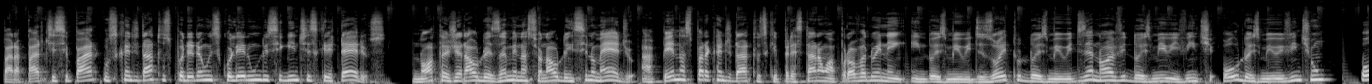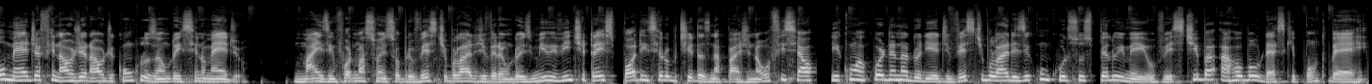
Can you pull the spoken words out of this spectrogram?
Para participar, os candidatos poderão escolher um dos seguintes critérios: Nota geral do Exame Nacional do Ensino Médio apenas para candidatos que prestaram a prova do Enem em 2018, 2019, 2020 ou 2021, ou média final geral de conclusão do ensino médio. Mais informações sobre o vestibular de verão 2023 podem ser obtidas na página oficial e com a Coordenadoria de Vestibulares e Concursos pelo e-mail vestiba.udesc.br.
